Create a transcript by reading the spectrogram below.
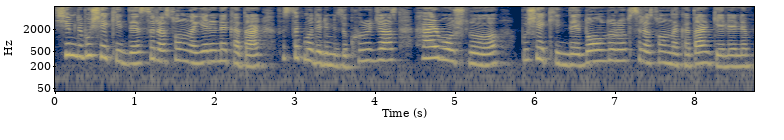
Şimdi bu şekilde sıra sonuna gelene kadar fıstık modelimizi kuracağız. Her boşluğu bu şekilde doldurup sıra sonuna kadar gelelim.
